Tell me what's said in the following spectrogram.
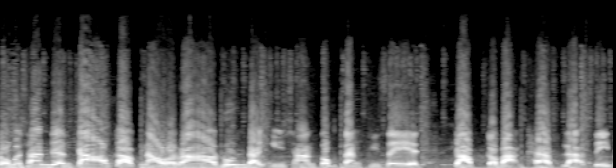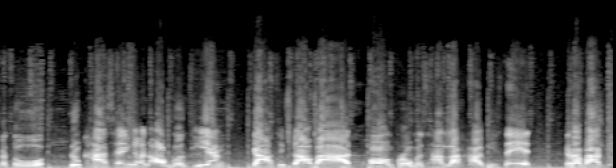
รโมชั่นเดือน 9 กับนาวรารุ่นแบ็กอีชันตกแต่งพิเศษ กับกระบะแคปและ 4 ประตู ลูกค้าใช้เงินออกรถเพียง 99 บาท พร้อมโปรโมชั่นราคาพิเศษ กระบะแค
